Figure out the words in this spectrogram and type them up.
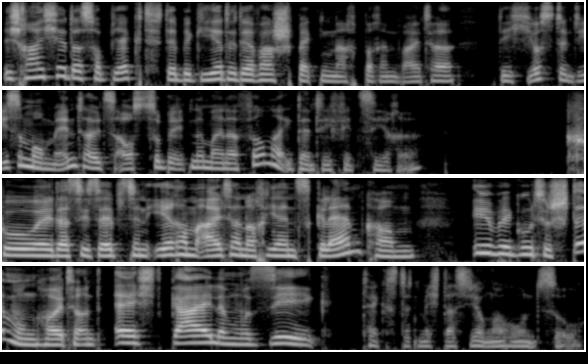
Ich reiche das Objekt der Begierde der Waschbeckennachbarin weiter, die ich just in diesem Moment als Auszubildende meiner Firma identifiziere. Cool, dass Sie selbst in Ihrem Alter noch hier ins Glam kommen. Übel gute Stimmung heute und echt geile Musik, textet mich das junge Huhn zu.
